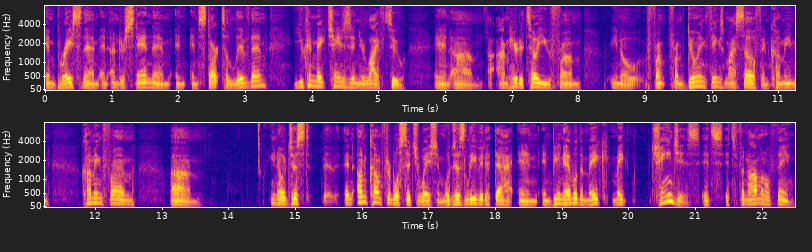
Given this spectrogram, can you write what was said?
embrace them and understand them and and start to live them, you can make changes in your life too. And um, I'm here to tell you from you know from from doing things myself and coming coming from um, you know just an uncomfortable situation. We'll just leave it at that. And and being able to make make changes, it's it's a phenomenal thing.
